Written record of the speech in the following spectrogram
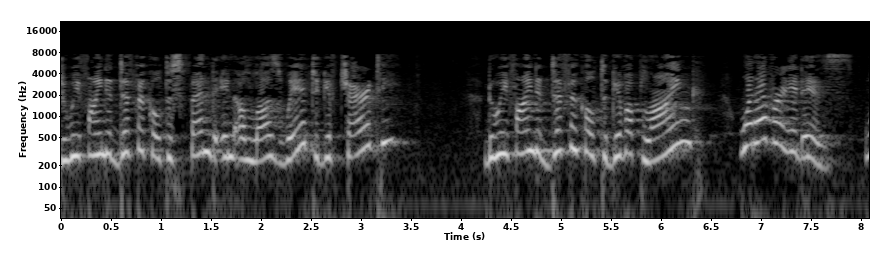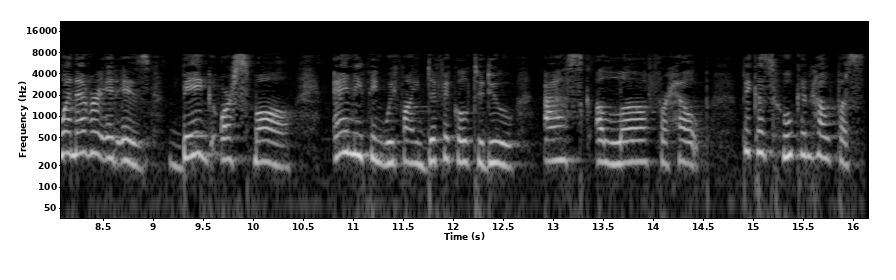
Do we find it difficult to spend in Allah's way, to give charity? Do we find it difficult to give up lying? Whatever it is, whenever it is, big or small, anything we find difficult to do, ask Allah for help. Because who can help us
